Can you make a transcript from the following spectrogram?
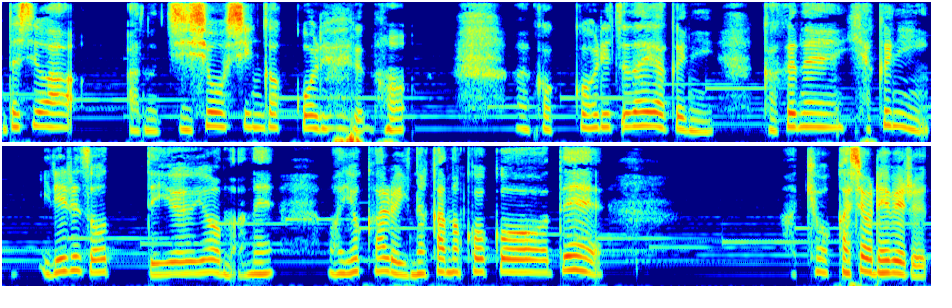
私は、あの、自称進学校レベルの 国公立大学に学年100人入れるぞっていうようなね、まあ、よくある田舎の高校で、教科書レベル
